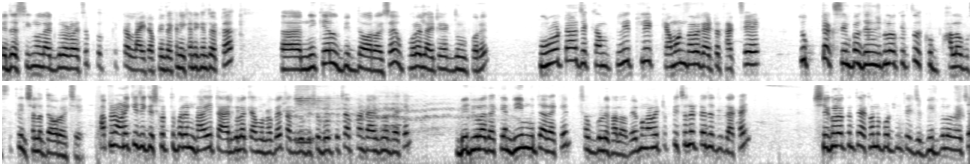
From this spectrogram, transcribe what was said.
এর যে সিগন্যাল লাইটগুলো রয়েছে, প্রত্যেকটা লাইট আপনি দেখেন এখানে কিন্তু একটা নিকেল বিট দেওয়া রয়েছে, উপরে লাইটের একদম উপরে। পুরোটা যে কমপ্লিটলি কেমনভাবে গাড়িটা থাকছে টুকটাক সিম্পল জিনিসগুলো কিন্তু খুব ভালো অবস্থাতে ইনশাল্লাহ দেওয়া রয়েছে। আপনারা অনেকেই জিজ্ঞেস করতে পারেন, ভাই টায়ারগুলো কেমন হবে? তাদের উদ্দেশ্যে বলতে চাই, আপনার টায়ারগুলো দেখেন, বিটগুলো দেখেন রিমটা দেখেন, সবগুলোই ভালো হবে। এবং আমি একটু পিছনেরটা যদি দেখাই, সেগুলো কিন্তু এখনও পর্যন্ত এই যে বিটগুলো রয়েছে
